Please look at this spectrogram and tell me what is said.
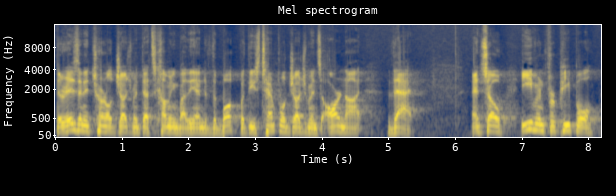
There is an eternal judgment that's coming by the end of the book, but these temporal judgments are not that. And so, even for people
